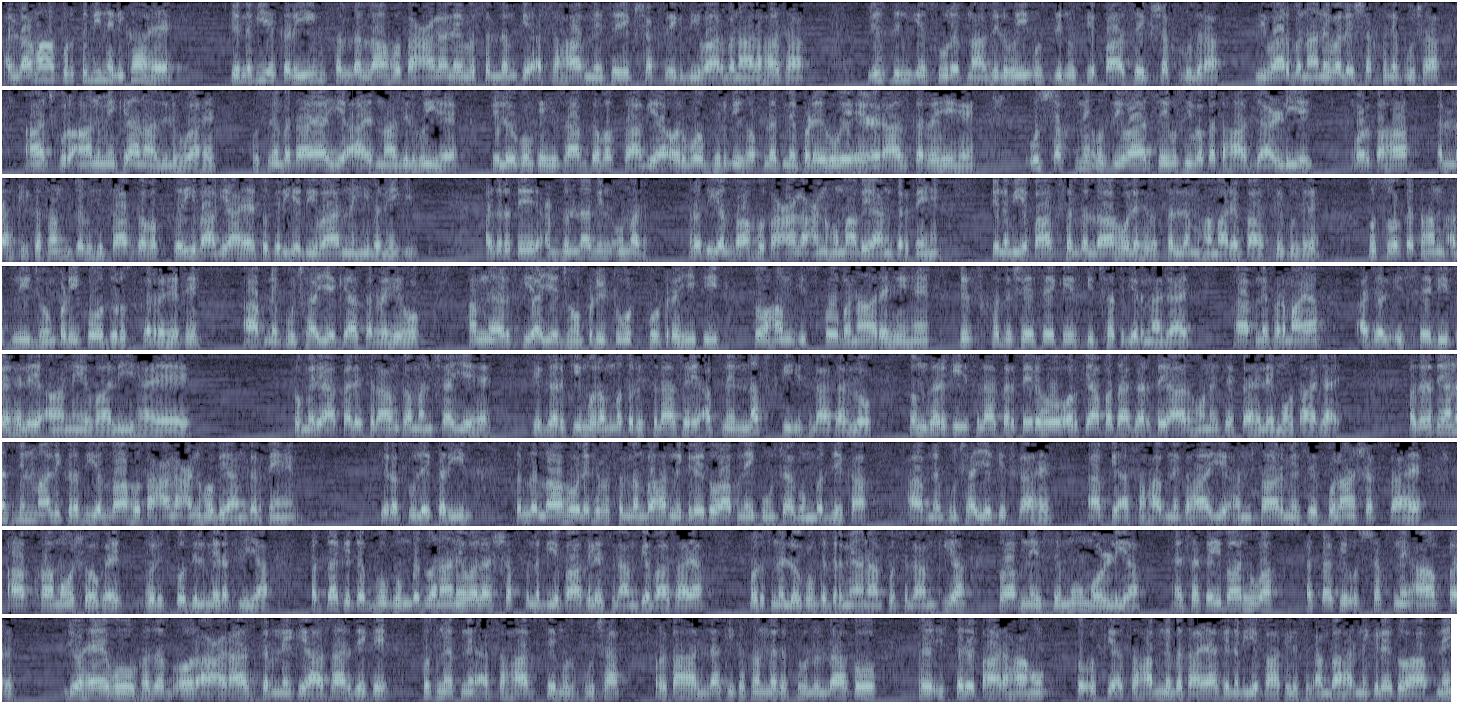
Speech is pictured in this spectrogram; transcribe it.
علامہ قرطبی نے لکھا ہے کہ نبی کریم صلی اللہ تعالی علیہ وسلم کے اصحاب میں سے ایک شخص ایک دیوار بنا رہا تھا۔ جس دن یہ صورت نازل ہوئی، اس دن اس کے پاس ایک شخص گزرا۔ دیوار بنانے والے شخص نے پوچھا، آج قرآن میں کیا نازل ہوا ہے؟ اس نے بتایا، یہ آیت نازل ہوئی ہے۔ کہ لوگوں کے حساب کا وقت آ گیا اور وہ پھر بھی غفلت میں پڑے ہوئے اعراض کر رہے ہیں۔ اس شخص نے اس دیوار سے اسی وقت ہاتھ جاڑ لیے اور کہا، اللہ کی قسم، جب حساب کا وقت قریب آ گیا ہے تو پھر یہ دیوار نہیں بنے گی۔ حضرت عبداللہ بن عمر رضی اللہ تعالی عنہما بیان کرتے ہیں کہ نبی پاک صلی اللہ علیہ وسلم ہمارے پاس سے گزرے۔ اس وقت ہم اپنی جھونپڑی کو درست کر رہے تھے۔ آپ نے پوچھا، یہ کیا کر رہے ہو؟ ہم نے عرض کیا یہ جھونپڑی ٹوٹ پھوٹ رہی تھی، تو ہم اس کو بنا رہے ہیں۔ اس خدشے سے کہ اس کی چھت گر نہ جائے۔ آپ نے فرمایا، اجل اس سے بھی پہلے آنے والی ہے۔ تو میرے آقا علیہ السلام کا منشا یہ ہے کہ گھر کی مرمت اور اصلاح سے اپنے نفس کی اصلاح کر لو۔ تم گھر کی اصلاح کرتے رہو اور کیا پتا گھر تیار ہونے سے پہلے موت آ جائے۔ حضرت انس بن مالک رضی اللہ تعالی عنہ بیان کرتے ہیں کہ رسول کریم صلی اللہ علیہ وسلم باہر نکلے تو آپ نے ایک اونچا گنبد دیکھا۔ آپ نے پوچھا، یہ کس کا ہے؟ آپ کے اصحاب نے کہا، یہ انصار میں سے فلاں شخص کا ہے۔ آپ خاموش ہو گئے اور اس کو دل میں رکھ لیا۔ حتیٰ کہ جب وہ گنبد بنانے والا شخص نبی پاک علیہ السلام کے پاس آیا اور اس نے لوگوں کے درمیان آپ کو سلام کیا، تو آپ نے اس سے منہ موڑ لیا۔ ایسا کئی بار ہوا، حتیٰ کہ اس شخص نے آپ پر جو ہے وہ غضب اور اعراض کرنے کے آثار دیکھے۔ اس نے اپنے اصحاب سے پوچھا اور کہا، اللہ کی قسم، میں رسول اللہ کو اس طرح پا رہا ہوں۔ تو اس کے اصحاب نے بتایا کہ نبی پاک علیہ السلام باہر نکلے تو آپ نے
